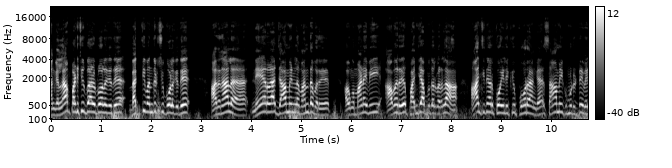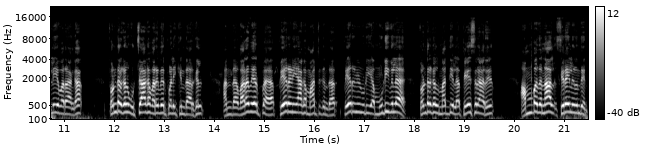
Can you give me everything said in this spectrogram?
அங்கெல்லாம் படிச்சிருப்பாரு போல இருக்குது பக்தி வந்துடுச்சு போல இருக்குது அதனால நேராக ஜாமீனில் வந்தவர் அவங்க மனைவி அவர் பஞ்சாப் முதல்வரெல்லாம் ஆஞ்சநேயர் கோயிலுக்கு போகிறாங்க சாமி கும்பிட்டுட்டு வெளியே வராங்க. தொண்டர்கள் உற்சாக வரவேற்பு அளிக்கின்றார்கள். அந்த வரவேற்பை பேரணியாக மாற்றுகின்றார். பேரணியினுடைய முடிவில் தொண்டர்கள் மத்தியில் பேசுகிறாரு ஐம்பது நாள் சிறையில் இருந்தேன்.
